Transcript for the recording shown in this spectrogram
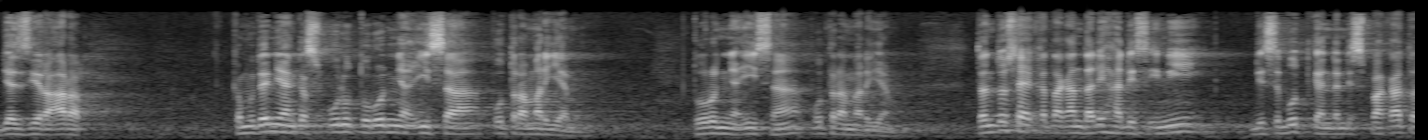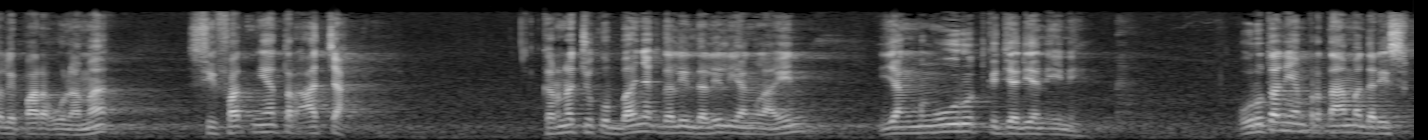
jazirah Arab. Kemudian yang ke-10 turunnya Isa putra Maryam. Turunnya Isa putra Maryam. Tentu saya katakan tadi hadis ini disebutkan dan disepakati oleh para ulama sifatnya teracak. Karena cukup banyak dalil-dalil yang lain yang mengurut kejadian ini. Urutan yang pertama dari 10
